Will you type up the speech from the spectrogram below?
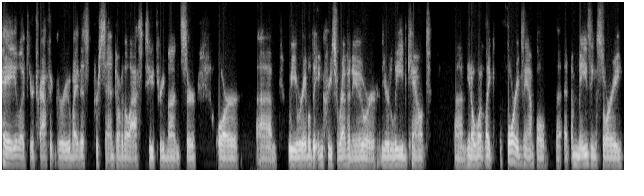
hey, look, your traffic grew by this percent over the last two three months, or or um, we were able to increase revenue, or your lead count Um, you know what? Like for example, an amazing story.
